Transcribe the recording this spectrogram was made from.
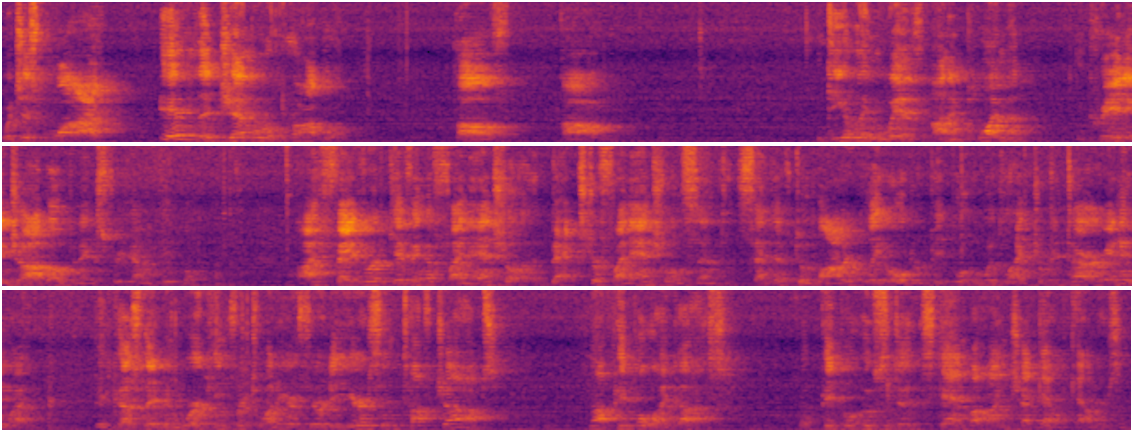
which is why in the general problem of um, dealing with unemployment creating job openings for young people, I favor giving a financial, extra financial incentive to moderately older people who would like to retire anyway because they've been working for 20 or 30 years in tough jobs. Not people like us, but people who st stand behind checkout counters and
